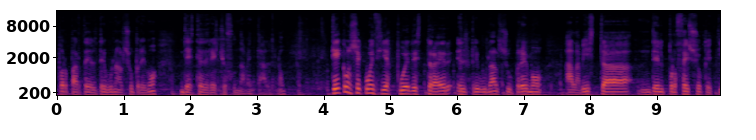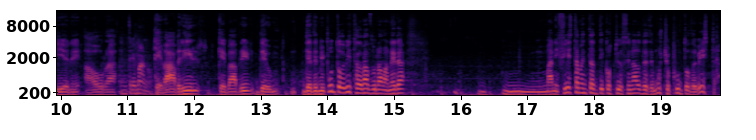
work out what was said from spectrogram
por parte del Tribunal Supremo de este derecho fundamental. ¿no? ¿Qué consecuencias puede extraer el Tribunal Supremo a la vista del proceso que tiene ahora, Entre manos. que va a abrir, que va a abrir desde mi punto de vista, además de una manera mm, manifiestamente anticonstitucional desde muchos puntos de vista,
